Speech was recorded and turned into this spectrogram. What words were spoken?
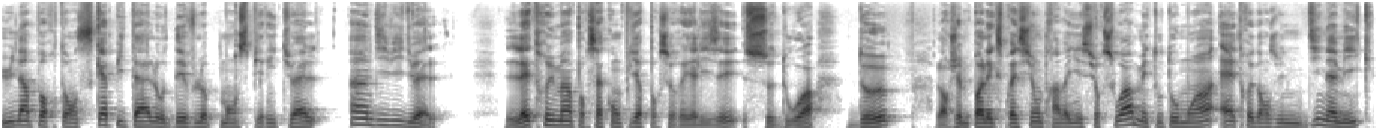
une importance capitale au développement spirituel individuel. L'être humain, pour s'accomplir, pour se réaliser, se doit de alors j'aime pas l'expression travailler sur soi, mais tout au moins être dans une dynamique,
